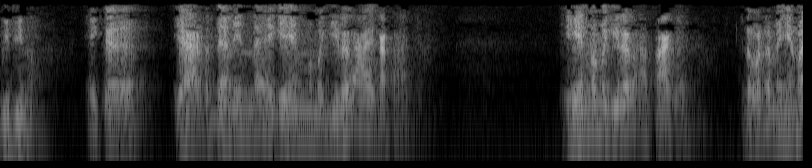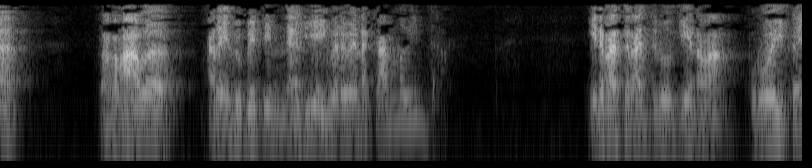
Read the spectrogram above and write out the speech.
විදිනවා. ඒක එයාට දැනෙන්නේ නැහැ. ඒක එහෙම්මම ගිලලා ආයෙ කතා කරනවා. එහෙම්මම ගිලලා කතා කරනවා. එතකොට මෙහෙම සභාව අර එළුබෙටින් නැලිය ඉවර වෙනකම්ම විද්දා. ඊට පස්සේ රජුරෝ කියනවා පූජිතය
